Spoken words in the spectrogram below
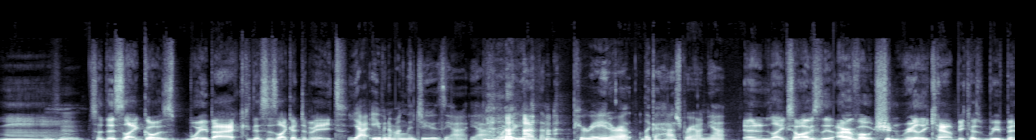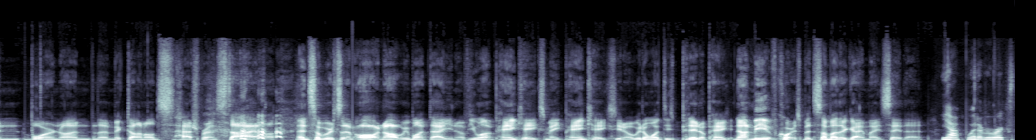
Mm. So this like goes way back. This is like a debate, Yeah, even among the Jews. Yeah, yeah. Whether you have them pureed or like a hash brown. Yeah. and like so obviously our vote shouldn't really count because we've been born on the McDonald's hash brown style, and so we're saying, oh no, we want that. You know, if you want pancakes, make pancakes. You know, we don't want these potato pancakes. Not me, of course, but some other guy might say that. Yeah, whatever works.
